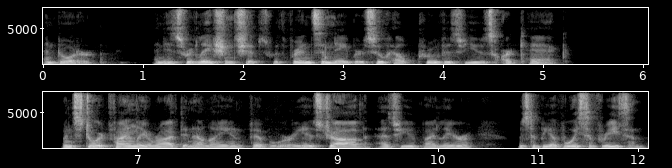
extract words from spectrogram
and daughter, and his relationships with friends and neighbors who helped prove his views archaic. When Stewart finally arrived in LA in February, his job, as viewed by Lear, was to be a voice of reason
